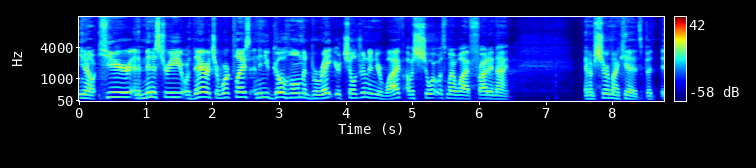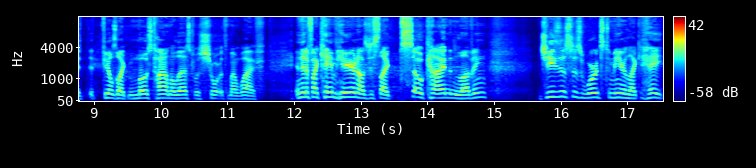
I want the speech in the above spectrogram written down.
you know, here in a ministry or there at your workplace, and then you go home and berate your children and your wife. I was short with my wife Friday night. and I'm sure my kids, but it, it feels like most high on the list was short with my wife. And then if I came here and I was just like so kind and loving, Jesus' words to me are like, hey,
